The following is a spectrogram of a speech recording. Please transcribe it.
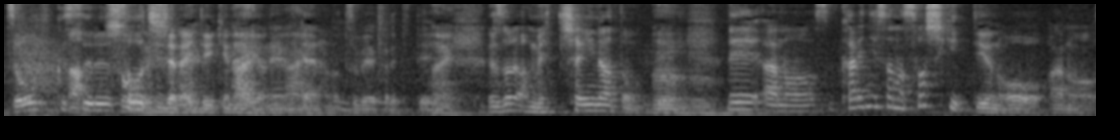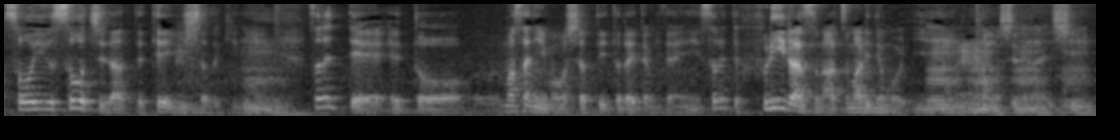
増幅する装置じゃないといけないよねはいみたいなのつぶやかれてて、はい。でそれはめっちゃいいなと思って、うんうん。であの仮にその組織っていうのをあのそういう装置だって定義した時に、うん。それって、えっと、まさに今おっしゃっていただいたみたいにそれってフリーランスの集まりでもいいかもしれないし、うん。うん。っ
